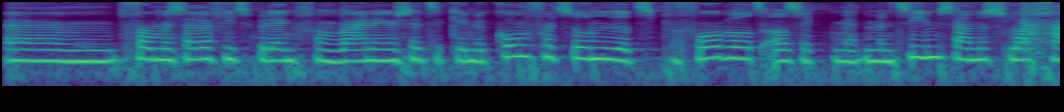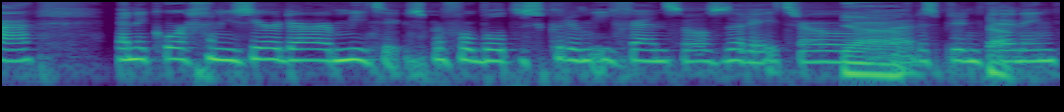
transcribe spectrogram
ehm, voor mezelf iets bedenk van wanneer zit ik in de comfortzone, dat is bijvoorbeeld als ik met mijn teams aan de slag ga en ik organiseer daar meetings. Bijvoorbeeld de Scrum event zoals de retro, Ja, eh, de sprint planning.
